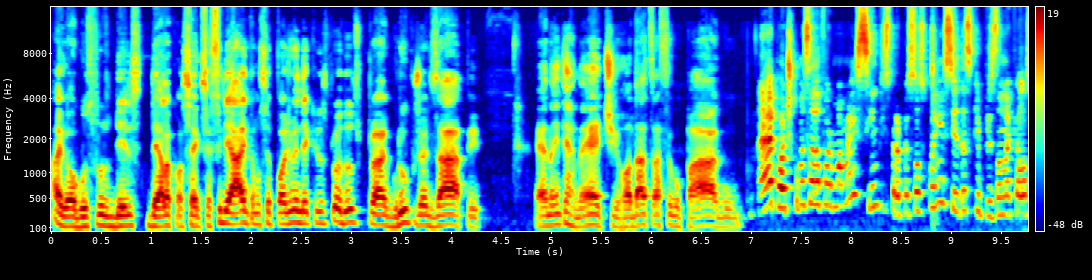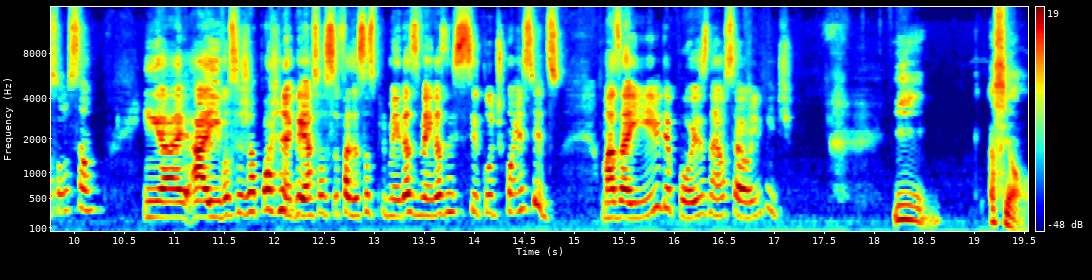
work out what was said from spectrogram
Aí alguns produtos deles, dela conseguem se afiliar, então você pode vender aqueles produtos para grupos de WhatsApp, é, na internet, rodar tráfego pago. É, pode começar da forma mais simples, para pessoas conhecidas que precisam daquela solução. E aí, aí você já pode né, ganhar suas, fazer suas primeiras vendas nesse círculo de conhecidos. Mas aí depois, né, o céu é o limite. E assim, ó,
